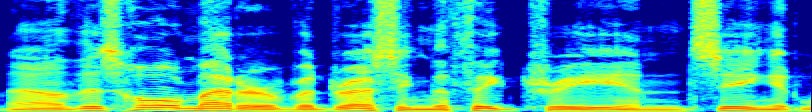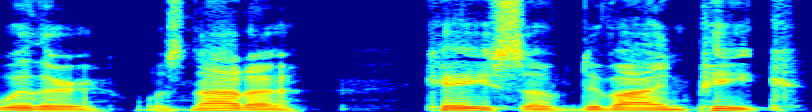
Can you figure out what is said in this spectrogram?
Now, this whole matter of addressing the fig tree and seeing it wither was not a case of divine pique,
